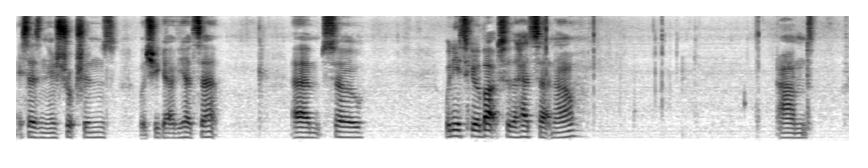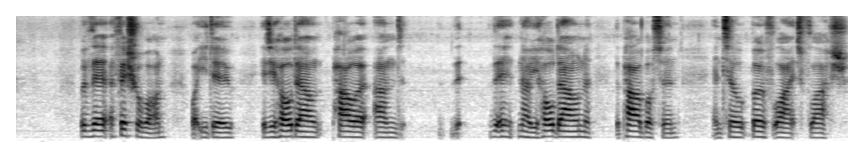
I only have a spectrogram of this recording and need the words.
it says in the instructions which you get of your headset. Um, so we need to go back to the headset now and with the official one what you do is you hold down power and the, the no you hold down the power button until both lights flash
